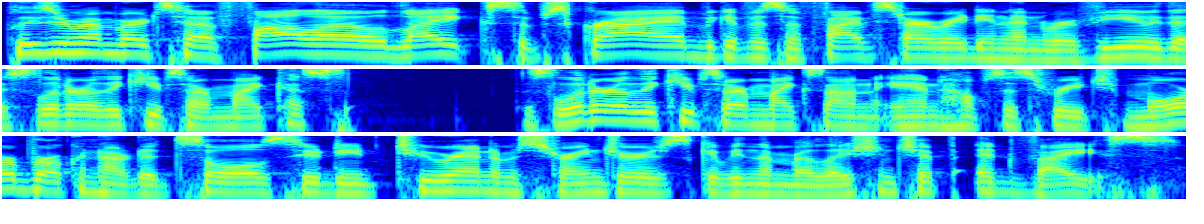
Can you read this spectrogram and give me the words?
Please remember to follow, like, subscribe, give us a five star rating and review. This literally keeps our mic this literally keeps our mics on and helps us reach more brokenhearted souls who need two random strangers giving them relationship advice.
